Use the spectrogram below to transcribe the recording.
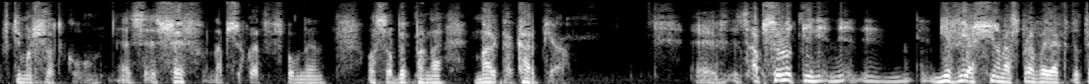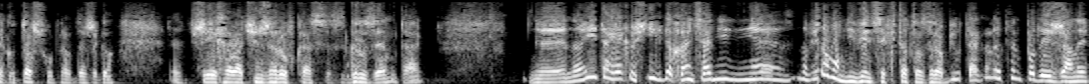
w tym ośrodku. E, szef na przykład, wspomnę osobę pana Marka Karpia. E, absolutnie niewyjaśniona nie, nie sprawa, jak do tego doszło, prawda, że go przyjechała ciężarówka z, z gruzem, tak, no i tak jakoś nikt do końca nie, nie, no wiadomo mniej więcej kto to zrobił, tak, ale ten podejrzany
